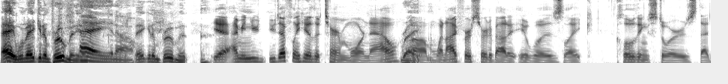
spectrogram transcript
hey, we're making improvement here. hey, you know, Making improvement." Yeah, I mean, you you definitely hear the term more now. Right. Um, when I first heard about it, it was like clothing stores that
